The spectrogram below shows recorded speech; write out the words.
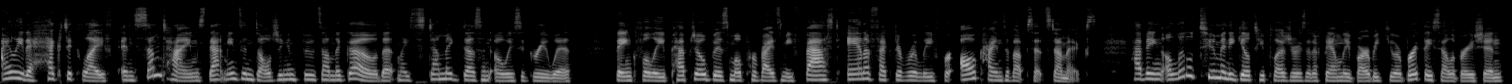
I lead a hectic life, and sometimes that means indulging in foods on the go that my stomach doesn't always agree with. Thankfully, Pepto Bismol provides me fast and effective relief for all kinds of upset stomachs. Having a little too many guilty pleasures at a family barbecue or birthday celebration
